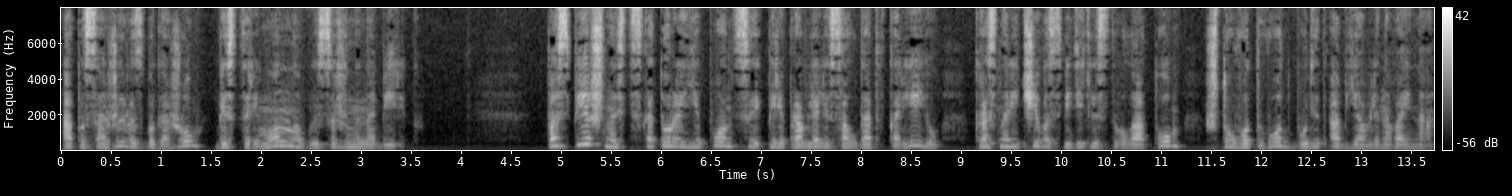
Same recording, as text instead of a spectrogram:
а пассажиры с багажом бесцеремонно высажены на берег. Поспешность, с которой японцы переправляли солдат в Корею, красноречиво свидетельствовала о том, что вот-вот будет объявлена война.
